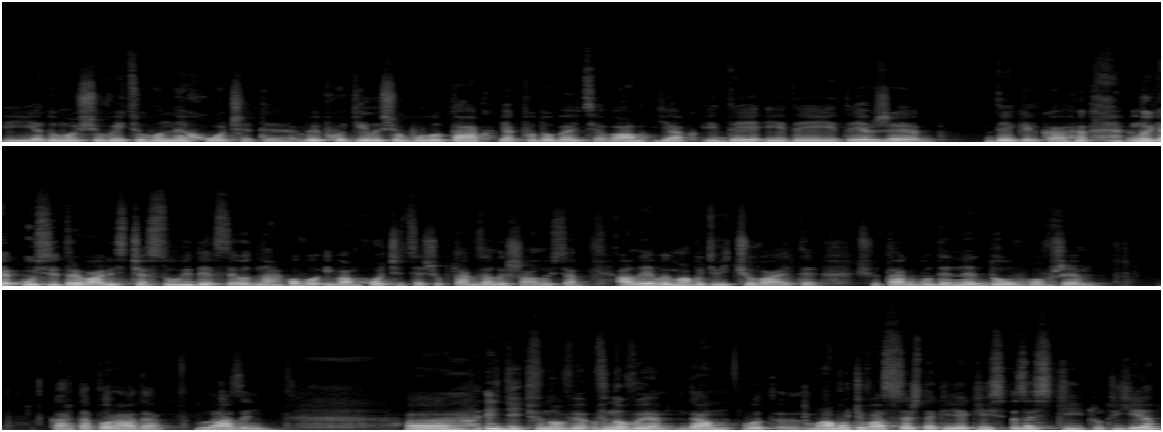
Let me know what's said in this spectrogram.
і я думаю, що ви цього не хочете. Ви б хотіли, щоб було так, як подобається вам, як іде, і іде, і іде вже декілька, ну, якусь тривалість часу іде все однаково, і вам хочеться, щоб так залишалося. Але ви, мабуть, відчуваєте, що так буде недовго вже. Карта порада. Блазень. Ідіть в нове. В нове да? От, е, мабуть, у вас все ж таки якийсь застій тут є,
